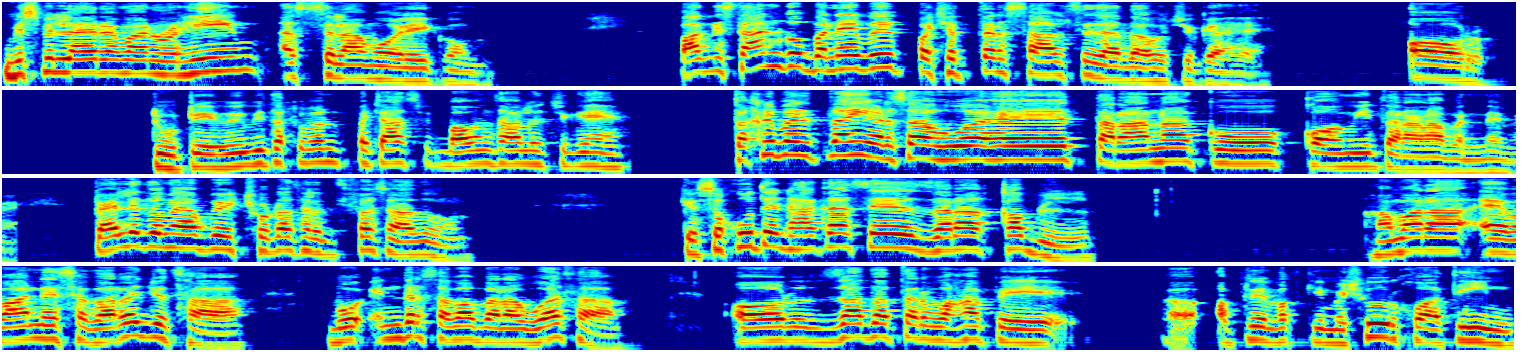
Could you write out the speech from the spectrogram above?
بسم اللہ الرحمن الرحیم، السلام علیکم۔ پاکستان کو بنے ہوئے پچہتر سال سے زیادہ ہو چکا ہے اور ٹوٹے ہوئے بھی تقریباً پچاس، باون سال ہو چکے ہیں۔ تقریباً اتنا ہی عرصہ ہوا ہے ترانہ کو قومی ترانہ بننے میں۔ پہلے تو میں آپ کو ایک چھوٹا سا لطیفہ سنا دوں کہ سقوط ڈھاکہ سے ذرا قبل ہمارا ایوان صدارت جو تھا، وہ اندر سبا بنا ہوا تھا اور زیادہ تر وہاں پہ اپنے وقت کی مشہور خواتین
